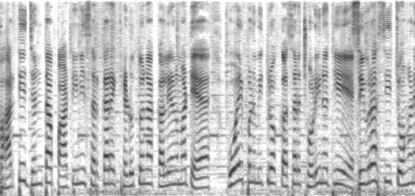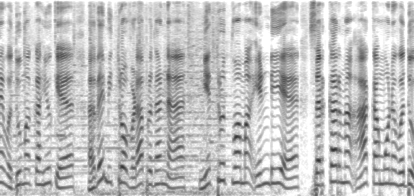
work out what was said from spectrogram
ભારતીય જનતા પાર્ટીની સરકારે ખેડૂતોના કલ્યાણ માટે કોઈ પણ મિત્રો કસર છોડી નથી. શિવરાજસિંહ ચૌહાણે વધુમાં કહ્યું કે, હવે મિત્રો વડાપ્રધાનના નેતૃત્વમાં એનડીએ સરકારમાં આ કામોને વધુ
